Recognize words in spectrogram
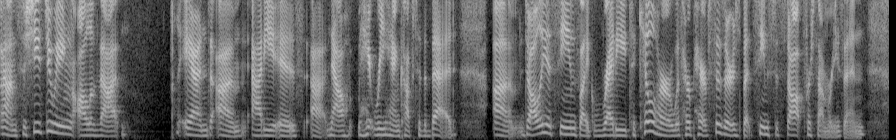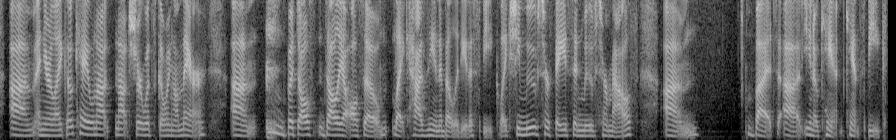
Um, so she's doing all of that and um, Addie is uh, now re handcuffed to the bed. Um, Dahlia seems like ready to kill her with her pair of scissors, but seems to stop for some reason. Um, and you're like, okay, well, not not sure what's going on there. Um, but Dal- Dahlia also like has the inability to speak. Like she moves her face and moves her mouth. Um, but uh, you know can't can't speak.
